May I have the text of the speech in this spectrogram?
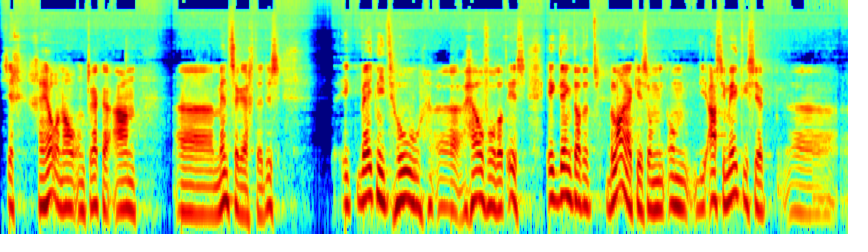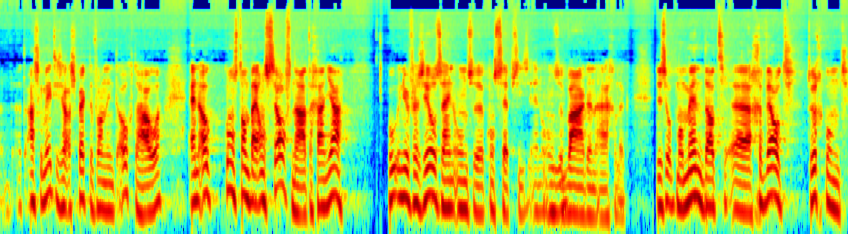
zich geheel en al onttrekken aan eh, mensenrechten. Dus ik weet niet hoe helvol dat is. Ik denk dat het belangrijk is om, om die asymmetrische, eh, het asymmetrische aspect ervan in het oog te houden. En ook constant bij onszelf na te gaan. Ja, hoe universeel zijn onze concepties en onze waarden eigenlijk? Dus op het moment dat eh, geweld terugkomt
